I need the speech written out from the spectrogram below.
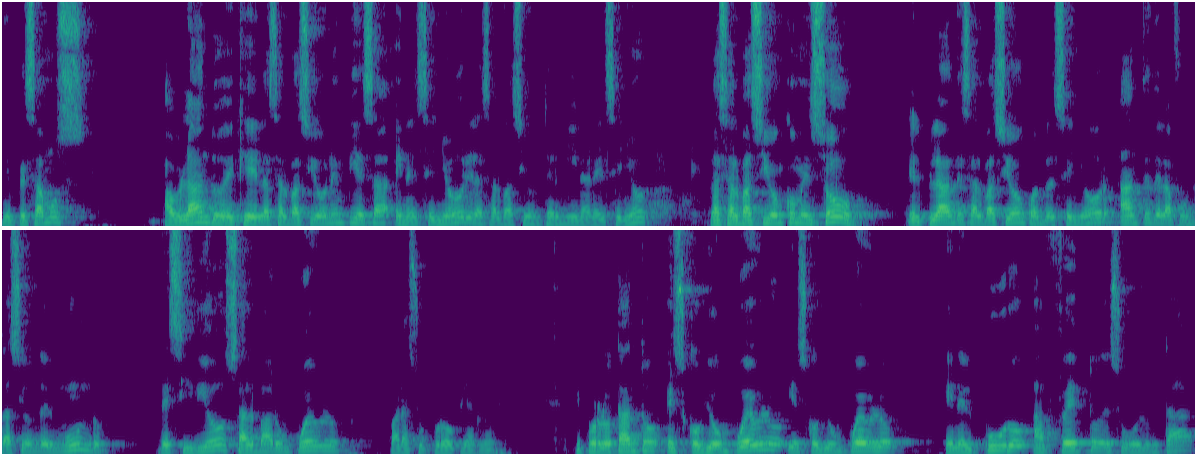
y empezamos hablando de que la salvación empieza en el Señor y la salvación termina en el Señor. La salvación comenzó, el plan de salvación, cuando el Señor, antes de la fundación del mundo, decidió salvar un pueblo para su propia gloria. Y por lo tanto escogió un pueblo y escogió un pueblo en el puro afecto de su voluntad,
